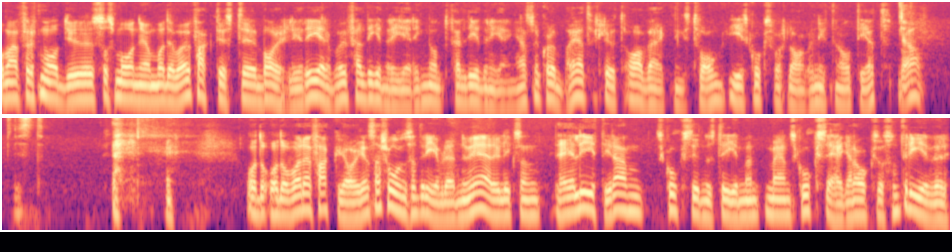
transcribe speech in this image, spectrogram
Och man förmådde ju så småningom, och det var ju faktiskt eh, borgerlig regering, det var ju Fälldinregering, någon Fälldinregeringar som klubbade till slut avverkningstvång i skogsvårdslagen 1981. Ja, visst. och, då, och då var det fackliga organisationer som driver det. Nu är det liksom, det är lite grann skogsindustrin men, men skogsägarna också som driver,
